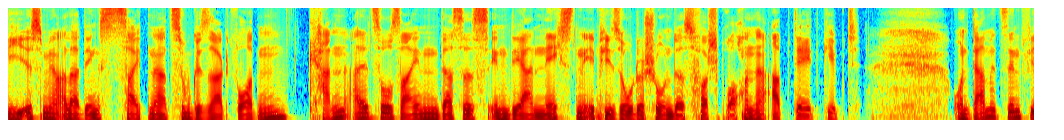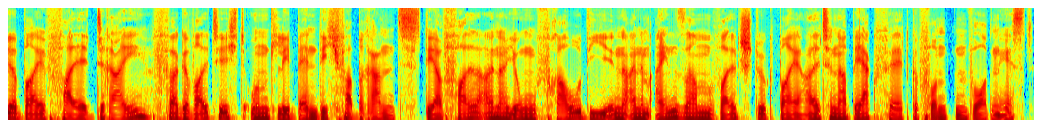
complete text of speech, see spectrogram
Die ist mir allerdings zeitnah zugesagt worden. Kann also sein, dass es in der nächsten Episode schon das versprochene Update gibt. Und damit sind wir bei Fall 3, vergewaltigt und lebendig verbrannt. Der Fall einer jungen Frau, die in einem einsamen Waldstück bei Altener Bergfeld gefunden worden ist.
